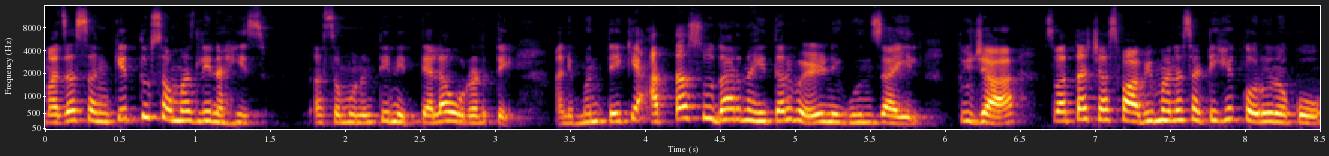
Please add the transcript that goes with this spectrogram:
माझा संकेत तू समजली नाहीस. असं म्हणून ती नित्याला ओरडते आणि म्हणते की आत्ता सुधार नाही तर वेळ निघून जाईल. तुझ्या स्वतःच्या स्वाभिमानासाठी हे करू नको.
